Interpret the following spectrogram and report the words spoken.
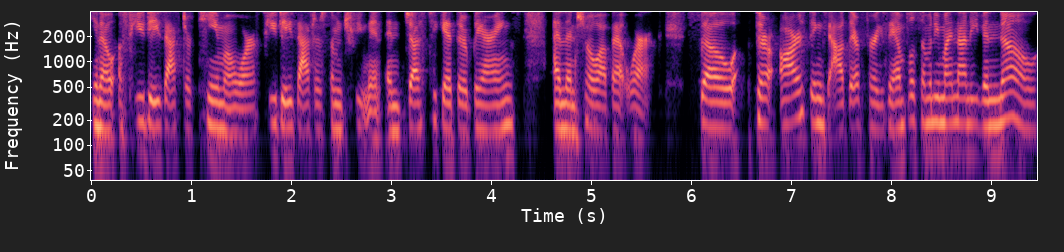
you know, a few days after chemo or a few days after some treatment and just to get their bearings and then show up at work. So there are things out there. For example, somebody might not even know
